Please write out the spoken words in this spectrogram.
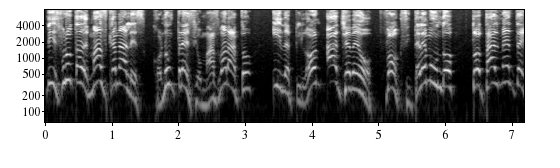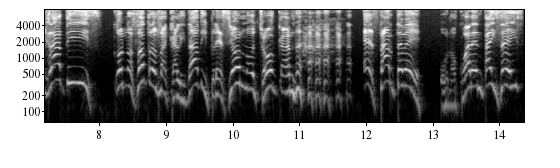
Disfruta de más canales con un precio más barato y de pilón HBO, Fox y Telemundo totalmente gratis. Con nosotros la calidad y presión no chocan. Star TV, 146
